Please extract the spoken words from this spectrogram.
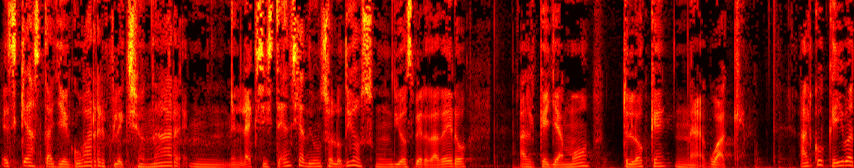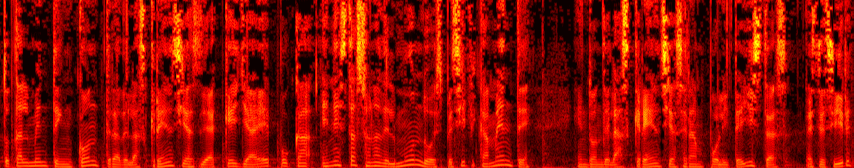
Es que hasta llegó a reflexionar mm, en la existencia de un solo Dios, un Dios verdadero, al que llamó Tloque Nahuaque, algo que iba totalmente en contra de las creencias de aquella época en esta zona del mundo específicamente, en donde las creencias eran politeístas, es decir,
